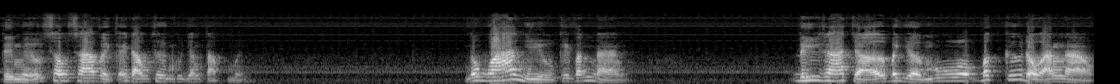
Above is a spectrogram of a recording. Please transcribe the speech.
tìm hiểu sâu xa về cái đau thương của dân tộc mình. Nó quá nhiều cái vấn nạn. Đi ra chợ bây giờ mua bất cứ đồ ăn nào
